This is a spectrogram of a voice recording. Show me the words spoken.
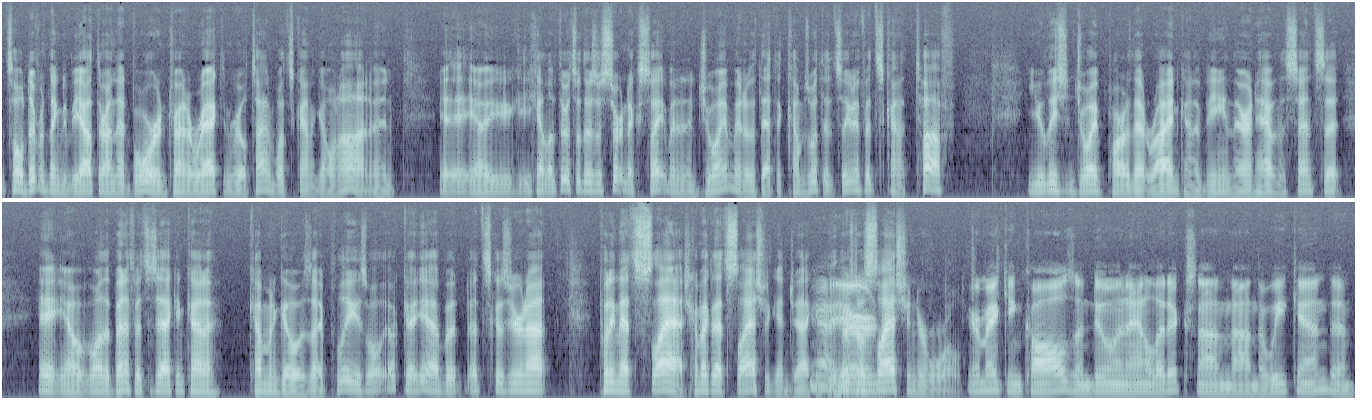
It's a whole different thing to be out there on that board and trying to react in real time what's kind of going on. And it, it- you know, you, you can't live through it. So there's a certain excitement and enjoyment with that that comes with it. So even if it's kind of tough, you at least enjoy part of that ride and kind of being there and having the sense that, hey, you know, one of the benefits is I can kind of come and go as I please. Well, okay, yeah, but that's because you're not putting that slash. Come back to that slash again, Jack. Yeah, There's no slash in your world. You're making calls and doing analytics on, on the weekend and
